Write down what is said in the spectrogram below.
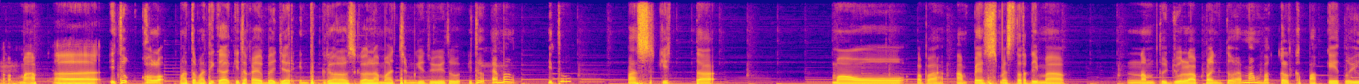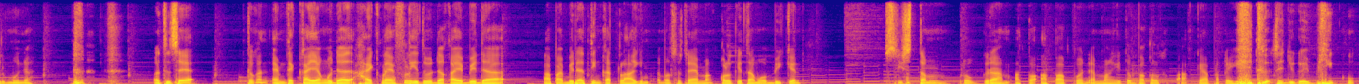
Uh, Maaf, eh, itu kalau matematika kita kayak belajar integral segala macem gitu-gitu, itu emang itu pas kita mau apa sampai semester 5 6 7 8 itu emang bakal kepake itu ilmunya. Maksud saya itu kan MTK yang udah high level itu udah kayak beda apa beda tingkat lagi. Maksudnya emang kalau kita mau bikin sistem, program atau apa pun emang itu bakal kepake apa kayak gitu saya juga bingung.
